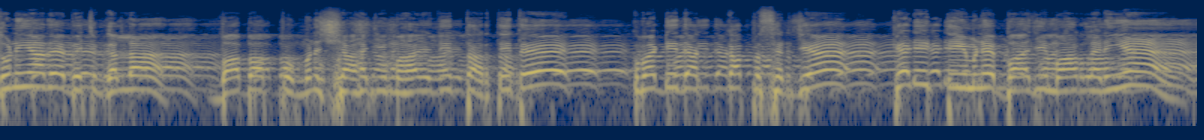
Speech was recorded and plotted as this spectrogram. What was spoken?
ਦੁਨੀਆ ਦੇ ਵਿੱਚ ਗੱਲਾਂ ਬਾਬਾ ਭੁੰਮਣ ਸ਼ਾਹ ਜੀ ਮਹਾਰਾਜ ਦੀ ਧਰਤੀ ਤੇ ਕਬੱਡੀ ਦਾ ਕੱਪ ਸਿਰਜਿਆ। ਕਿਹੜੀ ਟੀਮ ਨੇ ਬਾਜੀ ਮਾਰ ਲੈਣੀ ਹੈ?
